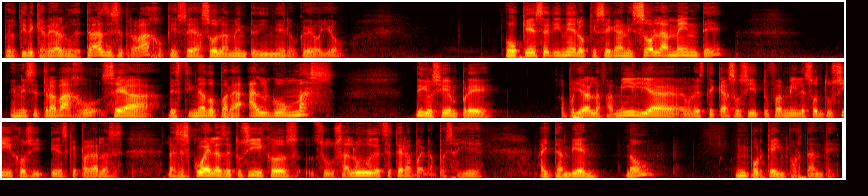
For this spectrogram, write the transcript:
Pero tiene que haber algo detrás de ese trabajo que sea solamente dinero, creo yo. O que ese dinero que se gane solamente en ese trabajo sea destinado para algo más. Digo siempre, apoyar a la familia, en este caso si tu familia son tus hijos y tienes que pagar las, las escuelas de tus hijos, su salud, etcétera, bueno, pues ahí hay también, ¿no? Un porqué importante.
